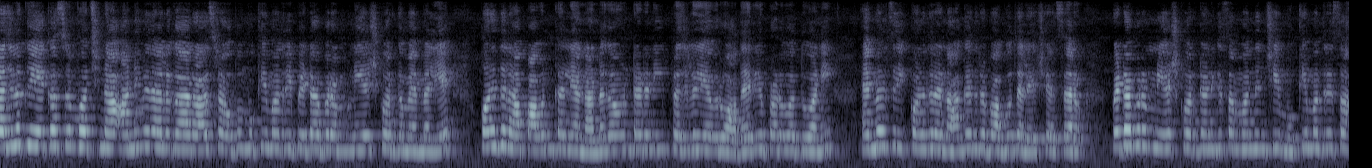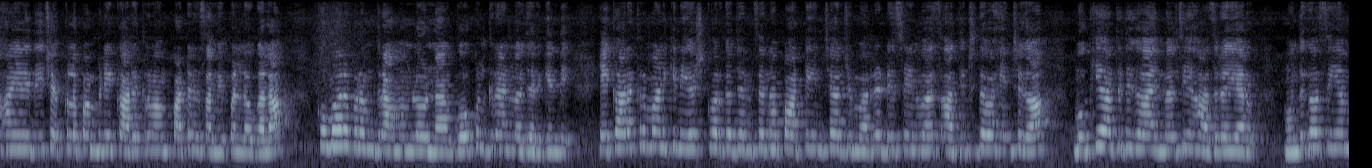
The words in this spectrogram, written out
ప్రజలకు ఏ కష్టం వచ్చినా అన్ని విధాలుగా రాష్ట్ర ఉప ముఖ్యమంత్రి పిఠాపురం నియోజకవర్గం ఎమ్మెల్యే కొనిదెల పవన్ కళ్యాణ్ అండగా ఉంటాడని ప్రజలు ఎవరు అధైర్యపడవద్దు అని ఎమ్మెల్సీ కొనిదెల నాగేంద్రబాబు తెలియజేశారు. పిఠాపురం నియోజకవర్గానికి సంబంధించి ముఖ్యమంత్రి సహాయ నిధి చెక్కుల పంపిణీ కార్యక్రమం పట్టణ సమీపంలో గల కుమారపురం గ్రామంలో ఉన్న గోకుల్ గ్రాండ్లో జరిగింది. ఈ కార్యక్రమానికి నియోజకవర్గ జనసేన పార్టీ ఇన్ఛార్జి మర్రెడ్డి శ్రీనివాస్ అధ్యక్షత వహించగా ముఖ్య అతిథిగా ఎమ్మెల్సీ హాజరయ్యారు. ముందుగా సీఎం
